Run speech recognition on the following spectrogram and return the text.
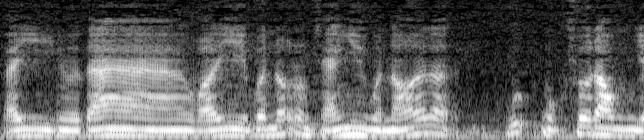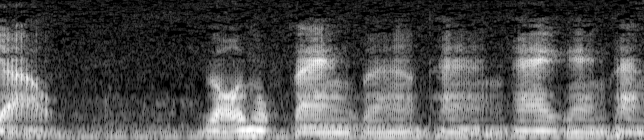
tại vì người ta bởi vì bên bất động sản như mình nói là vứt một số đông vào gọi một thằng và thằng, hai ngàn thằng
